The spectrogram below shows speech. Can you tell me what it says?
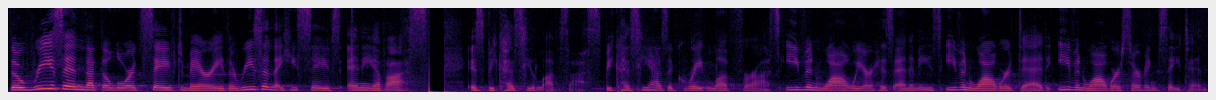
The reason that the Lord saved Mary, the reason that he saves any of us, is because he loves us, because he has a great love for us, even while we are his enemies, even while we're dead, even while we're serving Satan.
